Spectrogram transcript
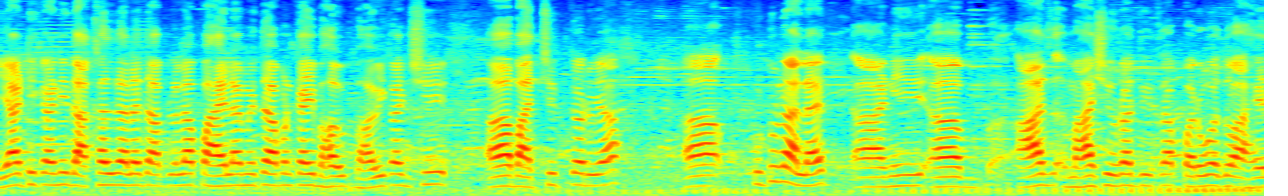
या ठिकाणी दाखल झाल्याचं आपल्याला पाहायला मिळतं. आपण काही भाव भाविकांशी बातचीत करूया. कुठून आलायत? आणि अ, आज महाशिवरात्रीचा पर्व जो आहे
